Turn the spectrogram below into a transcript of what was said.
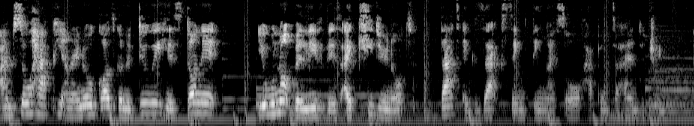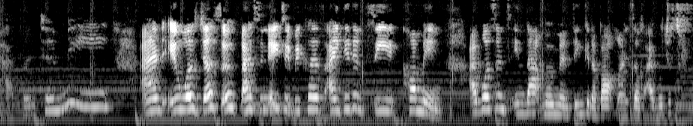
I'm so happy and I know God's gonna do it, He's done it. You will not believe this. I kid you not. That exact same thing I saw happen to her in the dream happened to me. And it was just so fascinating because I didn't see it coming. I wasn't in that moment thinking about myself. I was just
